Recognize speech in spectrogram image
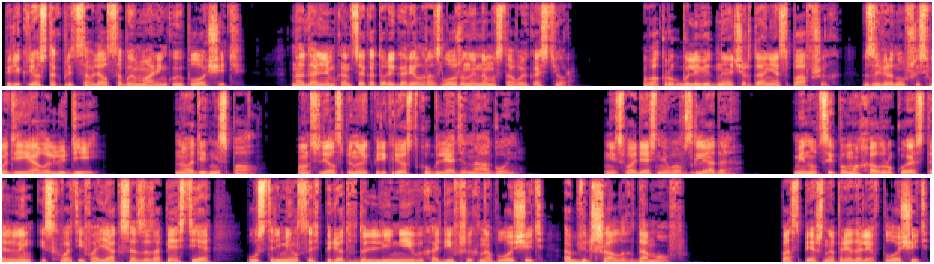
Перекресток представлял собой маленькую площадь, на дальнем конце которой горел разложенный на мостовой костер. Вокруг были видны очертания спавших, завернувшись в одеяло людей. Но один не спал. Он сидел спиной к перекрестку, глядя на огонь. Не сводя с него взгляда, Минуций помахал рукой остальным и, схватив Аякса за запястье, устремился вперед вдоль линии выходивших на площадь обветшалых домов. Поспешно преодолев площадь,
